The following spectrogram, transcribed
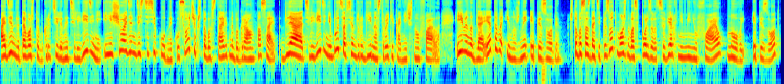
один для того, чтобы крутили на телевидении, и еще один 10-секундный кусочек, чтобы вставить на бэкграунд на сайт. Для телевидения будут совсем другие настройки конечного файла. И именно для этого и нужны эпизоды. Чтобы создать эпизод, можно воспользоваться верхним меню «Файл», «Новый», «Эпизод»,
